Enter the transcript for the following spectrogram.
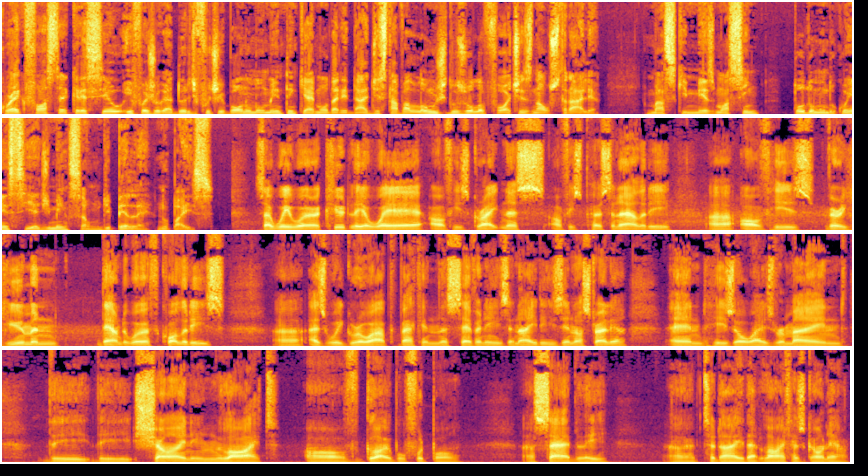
Greg Foster cresceu e foi jogador de futebol no momento em que a modalidade estava longe dos holofotes na Austrália, mas que mesmo assim todo mundo conhecia a dimensão de Pelé no país. So we were acutely aware of his greatness, of his personality, uh, of his very human, down to earth qualities uh, as we grew up back in the 70s and 80s in Australia. And he's always remained the, the shining light of global football. Uh, sadly, uh, today that light has gone out.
